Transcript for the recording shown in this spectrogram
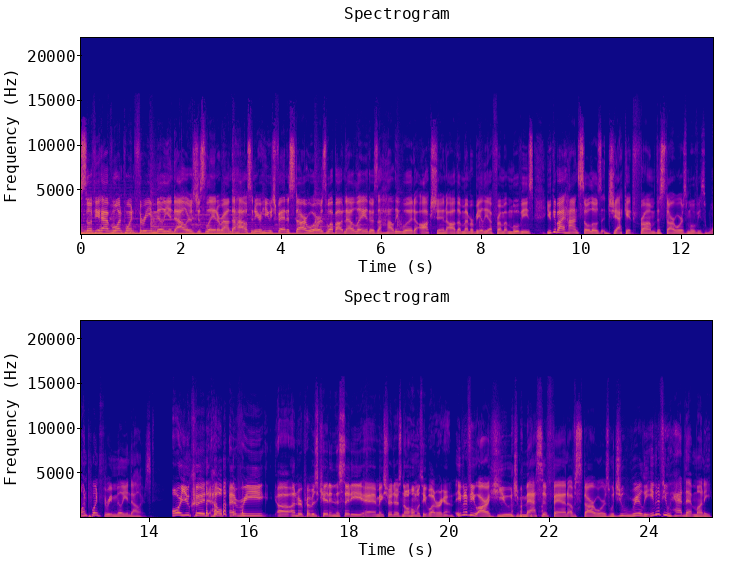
So if you have $1.3 million just laying around the house and you're a huge fan of Star Wars, well, up out in LA, there's a Hollywood auction, all the memorabilia from movies. You can buy Han Solo's jacket from the Star Wars movies. $1.3 million. Or you could help every uh, underprivileged kid in the city and make sure there's no homeless people ever again. Even if you are a huge, massive fan of Star Wars, would you really, even if you had that money,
